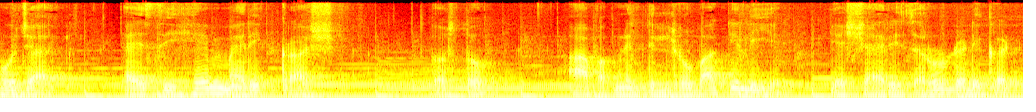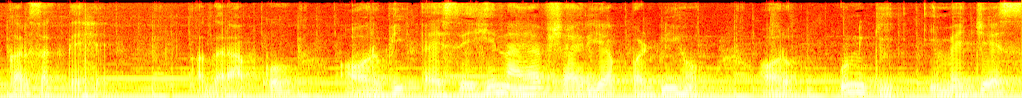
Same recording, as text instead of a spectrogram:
हो जाए, ऐसी है मेरी क्रश। दोस्तों, आप अपने दिलरुबा के लिए ये शायरी ज़रूर डेडिकेट कर सकते हैं। अगर आपको और भी ऐसे ही नायाब शायरियाँ पढ़नी हो और उनकी इमेजेस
